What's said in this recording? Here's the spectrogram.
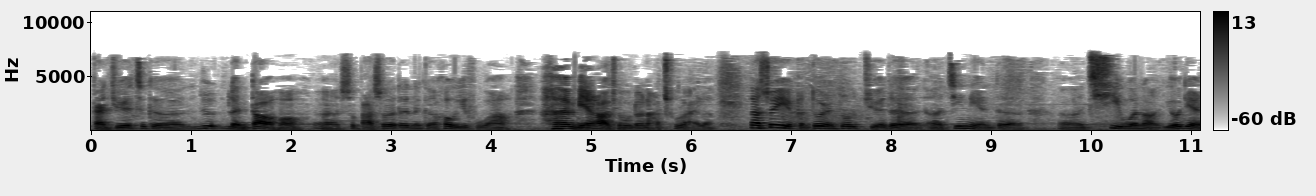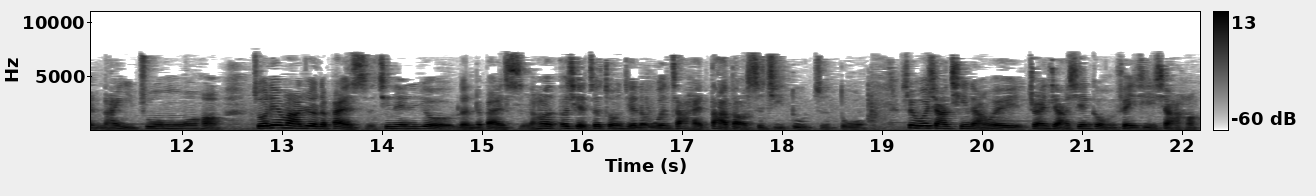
感觉这个热冷到哈呃把所有的那个厚衣服啊 棉袄全部都拿出来了，那所以很多人都觉得呃今年的。呃，气温啊有点难以捉摸哈。昨天嘛热的半死，今天又冷的半死，然后而且这中间的温差还大到十几度之多。所以我想请两位专家先跟我们分析一下哈。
